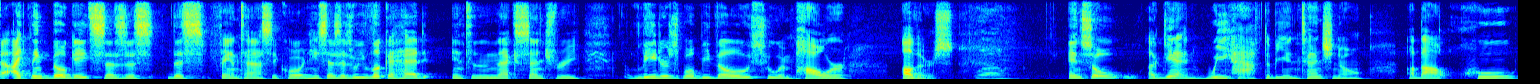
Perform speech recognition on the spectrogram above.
I think Bill Gates says this this fantastic quote, and he says, "As we look ahead into the next century, leaders will be those who empower others." wow. And so, again, we have to be intentional about who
